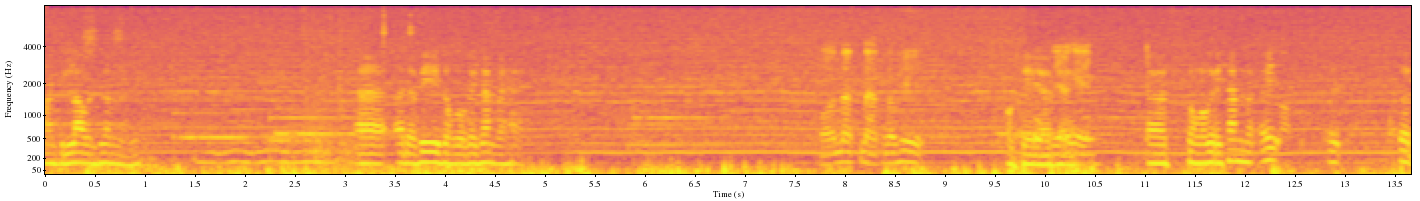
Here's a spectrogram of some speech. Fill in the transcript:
มากินเหล้าเป็นเพื่อนหน่อยดิเออเออเดี๋ยวพี่ส่งโลเคชั่นไปให้ขอหนักๆนะพี่โอเคผมโอเคเลี้ยงเองเออส่งโลเคชั่นมาเอ้ยเอ้ยเปิด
